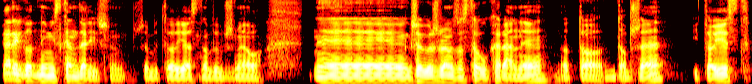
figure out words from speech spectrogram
karygodnym i skandalicznym, żeby to jasno wybrzmiało, e, Grzegorz Braun został ukarany, no to dobrze i to jest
